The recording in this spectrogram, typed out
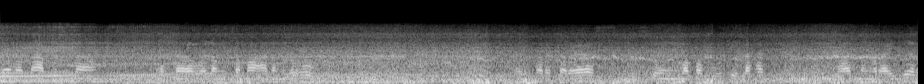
Kaya natapos na at ah, walang samaan ng loob. At pare-parehas gustong mapabuti lahat lahat ng rider.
